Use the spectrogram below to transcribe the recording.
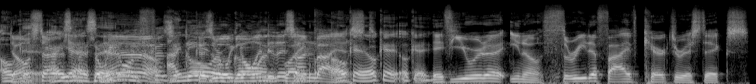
okay. Don't start was gonna yet. say- Are we going I physical need- Because we'll we go into this like- unbiased. Okay, okay, okay. If you were to, you know, three to five characteristics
